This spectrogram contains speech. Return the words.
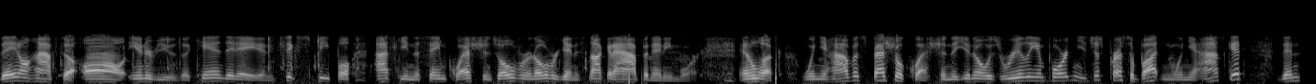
They don't have to all interview the candidate and six people asking the same questions over and over again. It's not going to happen anymore. And look, when you have a special question that you know is really important, you just press a button. When you ask it, then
